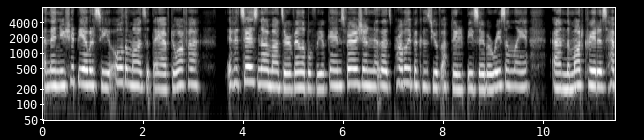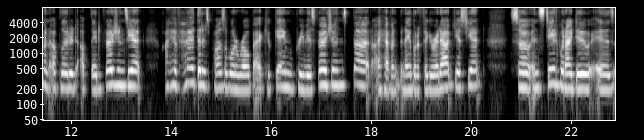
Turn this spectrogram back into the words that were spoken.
and then you should be able to see all the mods that they have to offer, if it says no mods are available for your game's version, that's probably because you have updated Saber recently and the mod creators haven't uploaded updated versions yet. I have heard that it's possible to roll back your game previous versions, but I haven't been able to figure it out just yet. So instead what I do is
